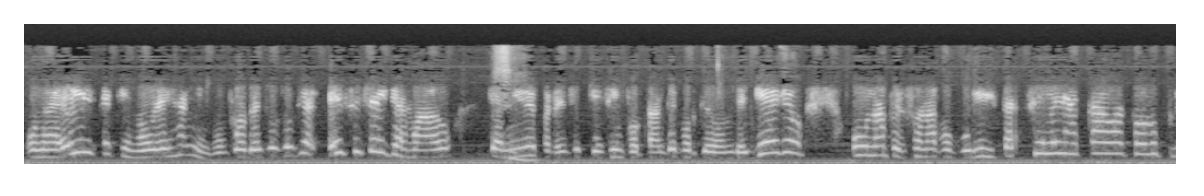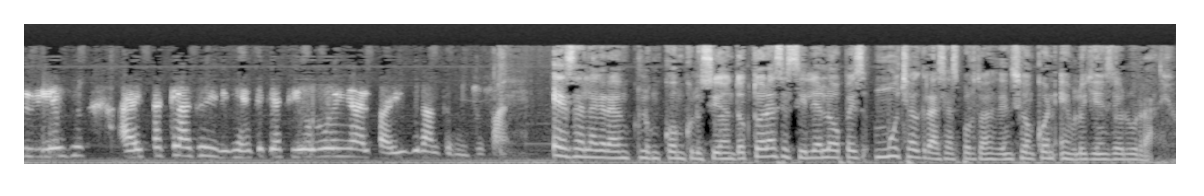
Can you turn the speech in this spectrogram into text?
una élite que no deja ningún progreso social. Ese es el llamado que a mí me parece que es importante porque donde llegue una persona populista se les acaba todos los privilegios a esta clase dirigente que ha sido dueña del país durante muchos años. Esa es la gran clu- conclusión. Doctora Cecilia López, muchas gracias por su atención con Blue Jeans de Blue Radio.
